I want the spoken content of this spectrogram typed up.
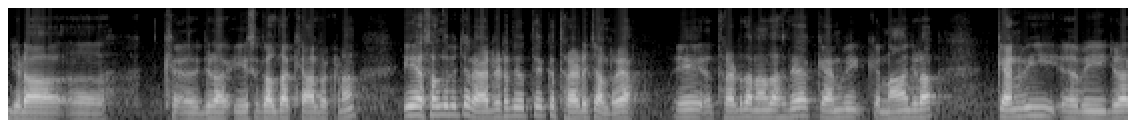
ਜਿਹੜਾ ਅ, ਖ- ਜਿਹੜਾ ਇਸ ਗੱਲ ਦਾ ਖਿਆਲ ਰੱਖਣਾ ਇਹ ਅਸਲ ਦੇ ਵਿੱਚ ਰੈਡਿਟ ਦੇ ਉੱਤੇ ਇੱਕ ਥ੍ਰੈਡ ਚੱਲ ਰਿਹਾ ਇਹ ਥ੍ਰੈਡ ਦਾ ਨਾਮ ਦੱਸਦੇ ਆ ਕੈਨ ਵੀ ਨਾਂ ਜਿਹੜਾ ਕੈਨ ਵੀ ਵੀ ਜਿਹੜਾ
